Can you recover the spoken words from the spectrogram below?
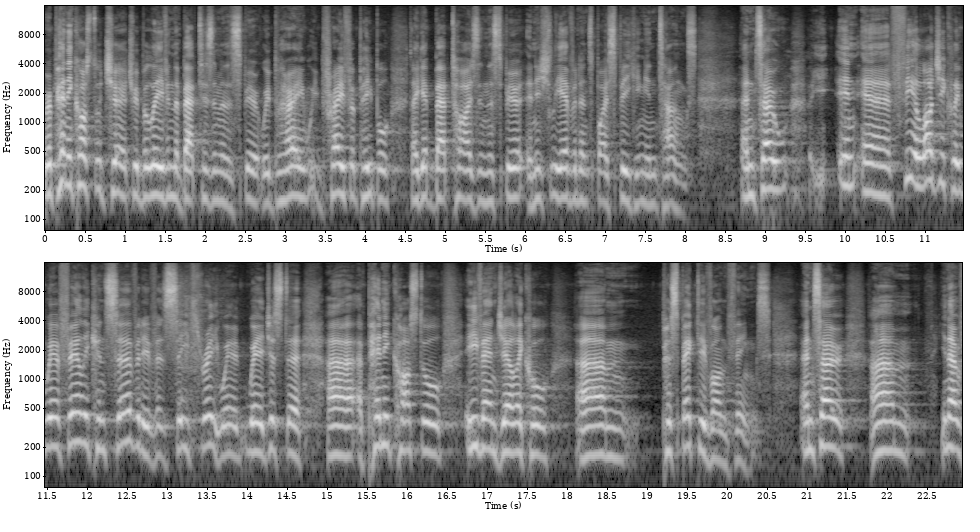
We're a Pentecostal church. We believe in the baptism of the Spirit. We pray, we pray for people. They get baptized in the Spirit, initially evidenced by speaking in tongues. And so, in, uh, theologically, we're fairly conservative as C3. We're, we're just a, a Pentecostal, evangelical um, perspective on things. And so, um, you know,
